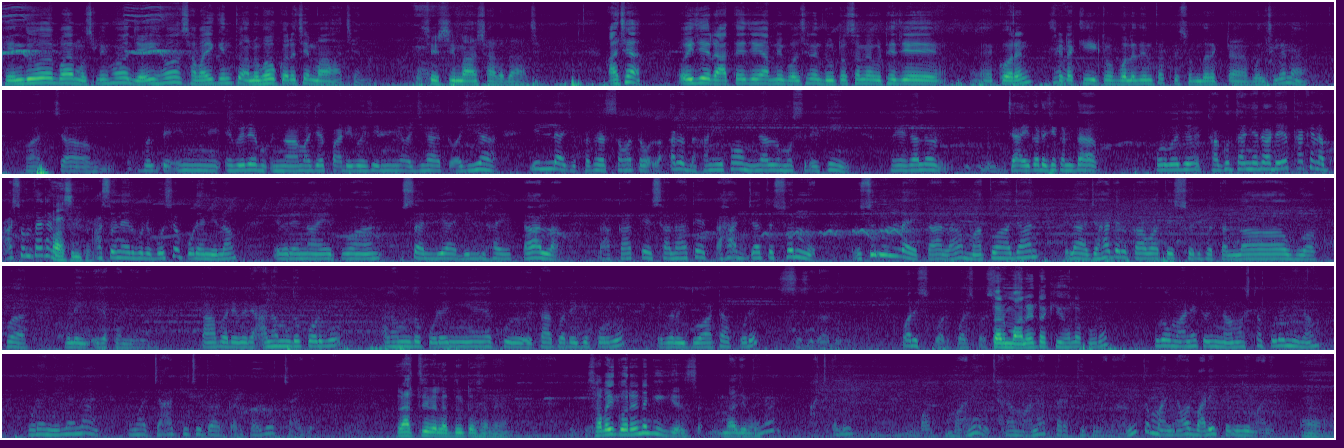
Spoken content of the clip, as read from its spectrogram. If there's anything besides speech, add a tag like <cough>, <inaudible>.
হিন্দু বা মুসলিম হোক যেই হোক সবাই কিন্তু অনুভব করেছে মা আছেন। শ্রী শ্রী মা শারদা আছে আচ্ছা ওই যে রাতে যে আপনি বলছিলেন দুটোর সময় উঠে যে করেন সেটা কি একটু বলে দিন তো? কি সুন্দর একটা বলছিলেন না? আচ্ছা বলতে ইন্নি এবারে নামাজের পাড়ি বসে ইন্নি অজিহা তো অজিহা ইল্লা যে ফতার সামাত আর হানিফা মিনাল মুশরিকিন হয়ে গেল জায়গাটা যেখানটা পড়বে যে ঠাকুর থাঞ্জের আড়ে থাকে না আসন থাকে না আসন থাকে। আসনের উপরে বসে পড়ে নিলাম এবারে নয় তোয়ান সাল্লিয়া লিল্লাহ তালা রাকাতে সালাতে তাহাজ্জাতে সন্ন রসুল্লাহ তালা মাতো আজান এলা জাহাদের কাওয়াতে শরীফত আল্লাহু আকবার বলে এরকম নিলাম তারপরে এবারে আলহামদ পড়ব। আলহামদ পড়ে নিয়ে তারপরে গিয়ে পড়ব। এবার ওই দোয়াটা পড়ে শেষে দেওয়া দেবো পরস্পর পরস্পর তার মানেটা কি হলো পুরো? পুরো মানে তো ওই নামাজটা পড়ে নিলাম। পড়ে নিলে না তোমার যা কিছু দরকার পড়বে চাইলে রাত্রিবেলা দুটো সময়। সবাই করে নাকি মাঝে মাঝে? আজকাল মানে যারা মানার তারা ঠিক মানে। আমি তো মানি আমার বাড়ির ফ্যামিলি মানে।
